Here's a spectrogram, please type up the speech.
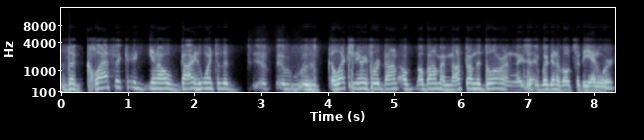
the classic, you know, guy who went to the uh, was electioneering for Don Obama and knocked on the door and they said, we're going to vote for the N word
